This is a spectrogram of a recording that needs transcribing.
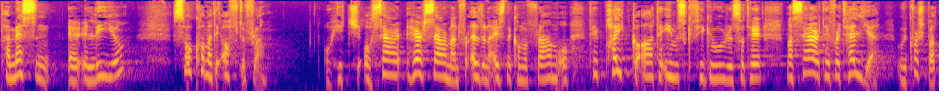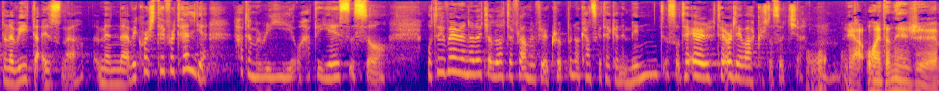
ta messen er elio, så kommer de ofte fram og hitch og ser her ser man foreldrene eisene kommer fram og te pike av til imiske figurer så te man ser te fortelje og vi korsbattene vita eisene men uh, vi kors te fortelje hatte Marie og hatte Jesus og Og det var en liten fram framme for kroppen, og kanskje tekke en mynd, så det er, te er vakkert så sånn. Ja, og den er,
